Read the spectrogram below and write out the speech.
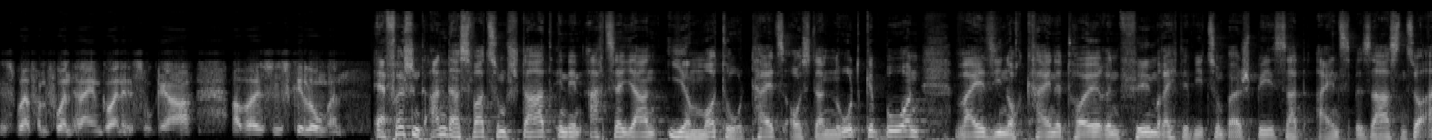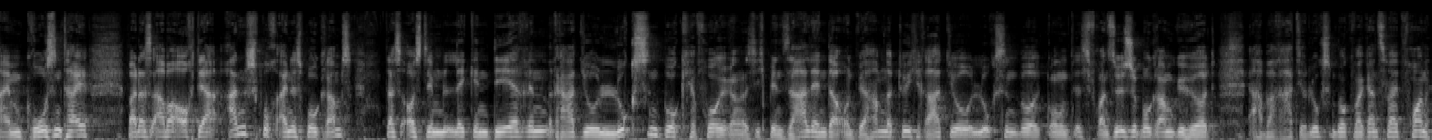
Das war von vornherein gar nicht so klar, aber es ist gelungen. Erfrischend anders war zum Start in den 80er Jahren ihr Motto, teils aus der Not geboren, weil sie noch keine teuren Filmrechte wie zum Beispiel Sat 1 besaßen. Zu einem großen Teil war das aber auch der Anspruch eines Programms, das aus dem legendären Radio Luxemburg hervorgegangen ist. Ich bin Saarländer und wir haben natürlich Radio Luxemburg und das französische Programm gehört, aber Radio Luxemburg war ganz weit vorne.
